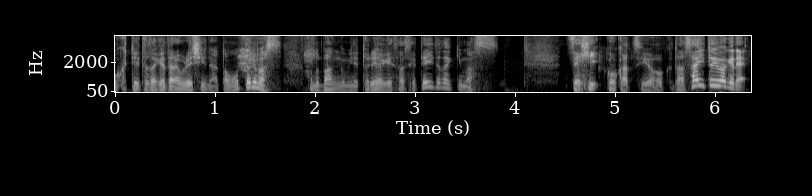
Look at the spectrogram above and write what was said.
送っていただけたら嬉しいなと思っております。この番組で取り上げさせていただきます。ぜひご活用ください。というわけで、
